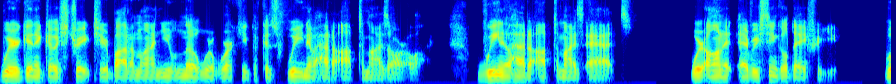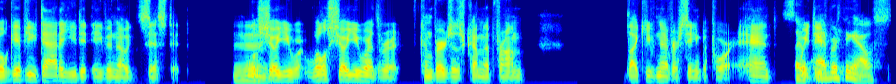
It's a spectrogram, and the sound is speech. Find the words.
We're going to go straight to your bottom line. You'll know we're working because we know how to optimize ROI. We know how to optimize ads. We're on it every single day for you. We'll give you data you didn't even know existed. We'll Mm. show you where- we'll show you where the conversions are coming from like you've never seen before. And So everything else,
